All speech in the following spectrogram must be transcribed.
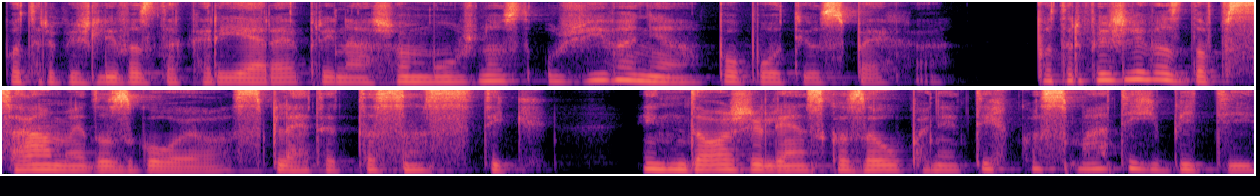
Potrpežljivost do karijere prinaša možnost uživanja po poti uspeha. Potrpežljivost do psa med vzgojo splete tesen stik in doživljensko zaupanje teh kosmatih biti,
